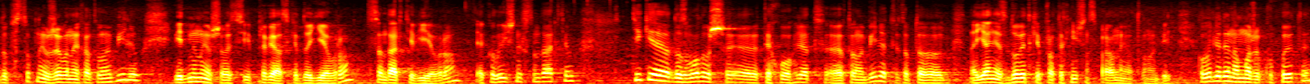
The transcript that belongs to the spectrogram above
доступних вживаних автомобілів, відмінивши оці прив'язки до євро, стандартів євро, екологічних стандартів. Тільки дозволивши техогляд автомобіля, тобто наявність довідки про технічно справний автомобіль. Коли людина може купити,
